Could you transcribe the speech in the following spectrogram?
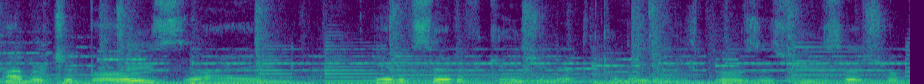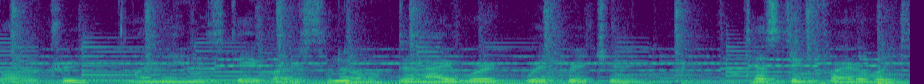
I'm Richard Bowes. I'm Head of Certification at the Canadian Explosives Research Laboratory. My name is Dave Arsenault and I work with Richard testing fireworks.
